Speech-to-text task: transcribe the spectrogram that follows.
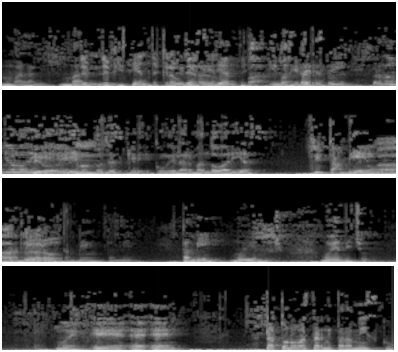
Mala luz. Mala De- luz. deficiente, creo que. Deficiente. Va, imagínate Sí, sí. entonces. Perdón, yo lo Pero, dije. y no, entonces, ¿qué? Con el Armando Varías. Sí, también, Ah, también, claro. también, también, también, muy bien dicho, muy bien dicho, muy bien. Eh, eh, eh. Tato no va a estar ni para Misco.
